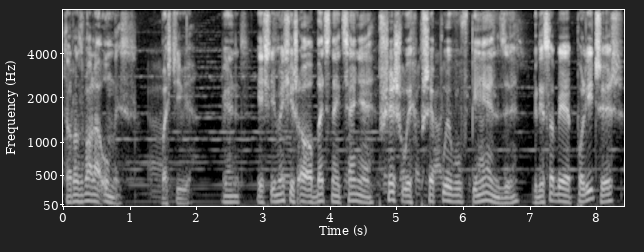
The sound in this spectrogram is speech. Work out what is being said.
To rozwala umysł właściwie. Więc jeśli myślisz o obecnej cenie przyszłych przepływów pieniędzy, gdy sobie policzysz,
